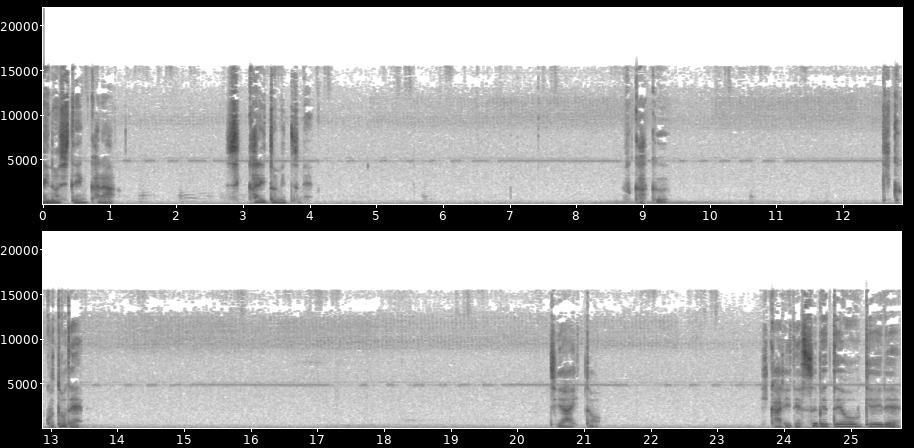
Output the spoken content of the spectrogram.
愛の視点からしっかりと見つめ深く聞くことで慈愛と光で全てを受け入れ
